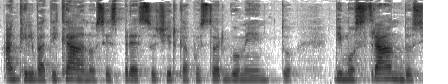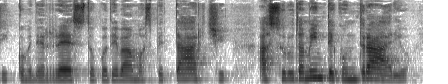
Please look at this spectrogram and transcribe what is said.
anche il Vaticano si è espresso circa questo argomento, dimostrandosi, come del resto potevamo aspettarci, assolutamente contrario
